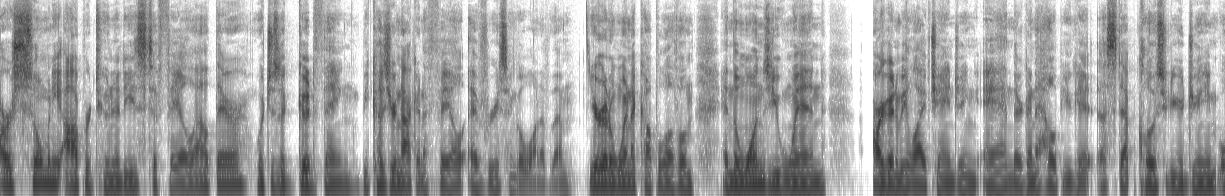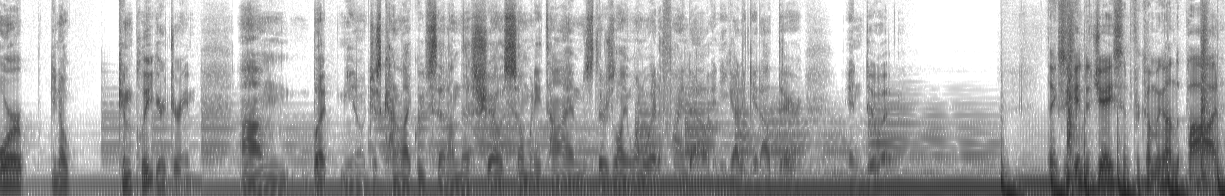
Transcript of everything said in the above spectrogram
are so many opportunities to fail out there, which is a good thing because you're not going to fail every single one of them. You're going to win a couple of them, and the ones you win are going to be life changing, and they're going to help you get a step closer to your dream, or you know, complete your dream. Um, but you know, just kind of like we've said on this show so many times, there's only one way to find out, and you got to get out there and do it. Thanks again to Jason for coming on the pod.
